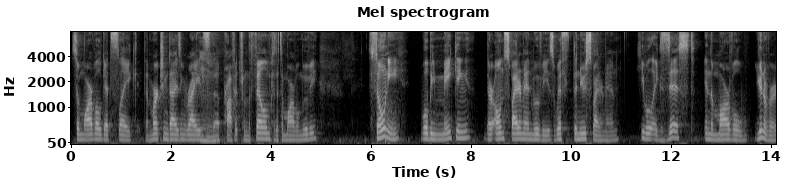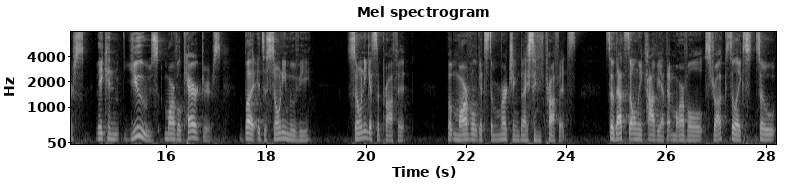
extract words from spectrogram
So Marvel gets like the merchandising rights, the profits from the film because it's a Marvel movie. Sony will be making their own Spider-Man movies with the new Spider-Man. He will exist in the Marvel universe. They can use Marvel characters, but it's a Sony movie. Sony gets the profit, but Marvel gets the merchandising profits. So that's the only caveat that Marvel struck. So like so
